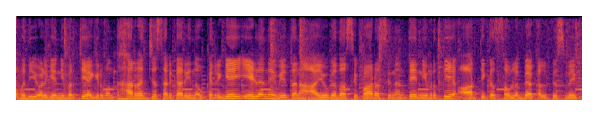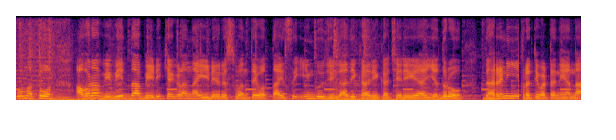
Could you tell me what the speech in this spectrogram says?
ಅವಧಿಯೊಳಗೆ ನಿವೃತ್ತಿಯಾಗಿರುವಂತಹ ರಾಜ್ಯ ಸರ್ಕಾರಿ ನೌಕರರಿಗೆ ಏಳನೇ ವೇತನ ಆಯೋಗದ ಶಿಫಾರಸಿನಂತೆ ನಿವೃತ್ತಿ ಆರ್ಥಿಕ ಸೌಲಭ್ಯ ಕಲ್ಪಿಸಬೇಕು ಮತ್ತು ಅವರ ವಿವಿಧ ಬೇಡಿಕೆಗಳನ್ನು ಈಡೇರಿಸುವಂತೆ ಒತ್ತಾಯಿಸಿ ಇಂದು ಜಿಲ್ಲಾಧಿಕಾರಿ ಕಚೇರಿಯ ಎದುರು ಧರಣಿ ಪ್ರತಿಭಟನೆಯನ್ನ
